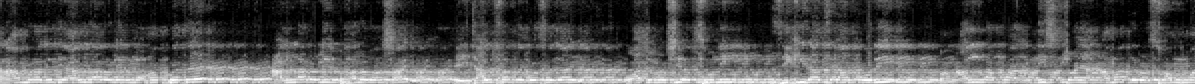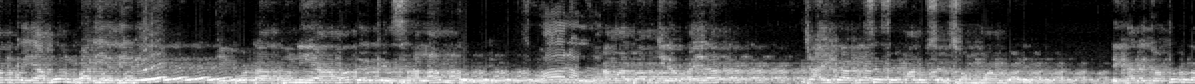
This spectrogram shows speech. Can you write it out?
আর আমরা যদি আল্লাহর অলির মহব্বতে আল্লাহর অলির ভালোবাসায় এই জালসাতে বসে যাই ওয়াজ নসিহত শুনি জিকির আজকার করি তো আল্লাহ পাক নিশ্চয় আমাদেরও সম্মানকে এমন বাড়িয়ে দিবে যে গোটা দুনিয়া আমাদেরকে সালাম করবে। আমার বাপজিরা ভাইরা জায়গা বিশেষে মানুষের সম্মান বাড়ে। এখানে যতগুলো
